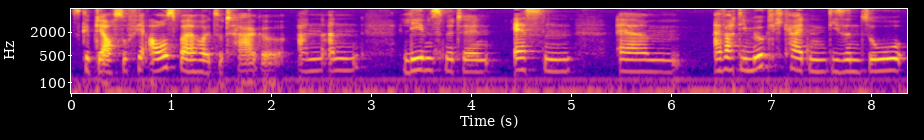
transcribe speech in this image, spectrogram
es gibt ja auch so viel Auswahl heutzutage an, an Lebensmitteln, Essen, ähm, einfach die Möglichkeiten, die sind so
